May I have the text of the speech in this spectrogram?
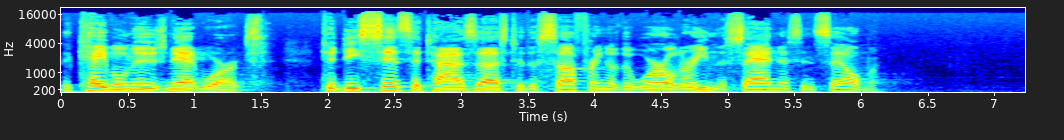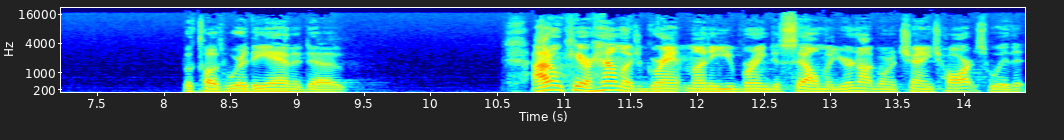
the cable news networks to desensitize us to the suffering of the world or even the sadness in Selma because we're the antidote. I don't care how much grant money you bring to Selma, you're not going to change hearts with it.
